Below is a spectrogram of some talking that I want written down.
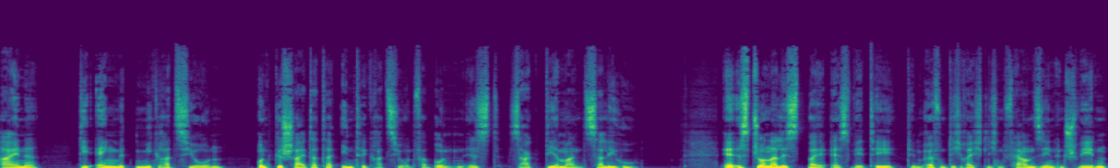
Eine, die eng mit Migration und gescheiterter Integration verbunden ist, sagt Diamant Salihu. Er ist Journalist bei SWT, dem öffentlich-rechtlichen Fernsehen in Schweden,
